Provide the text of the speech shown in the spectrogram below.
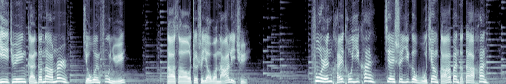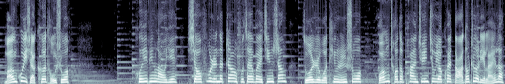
义军感到纳闷儿，就问妇女：“大嫂，这是要往哪里去？”妇人抬头一看，见是一个武将打扮的大汉，忙跪下磕头说：“回禀老爷，小妇人的丈夫在外经商，昨日我听人说黄巢的叛军就要快打到这里来了，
